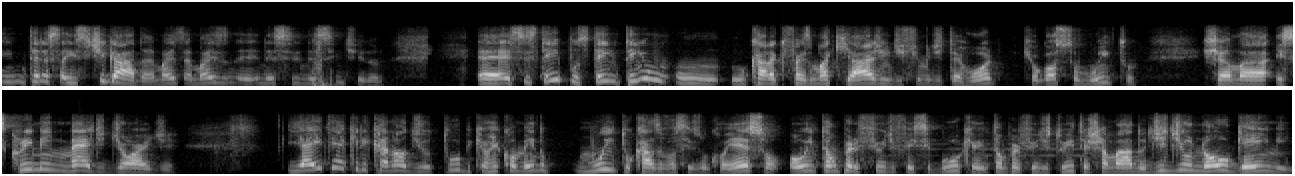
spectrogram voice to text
interessada, instigada, é mais, é mais nesse, nesse sentido. É, esses tempos, tem, tem um, um, um, cara que faz maquiagem de filme de terror, que eu gosto muito, chama Screaming Mad George. E aí tem aquele canal de YouTube que eu recomendo muito, caso vocês não conheçam, ou então perfil de Facebook, ou então perfil de Twitter, chamado Did You Know Gaming,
